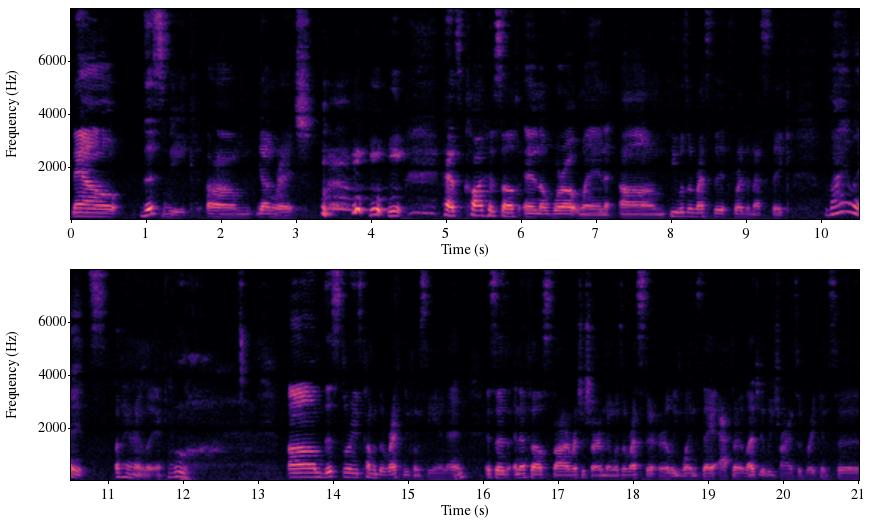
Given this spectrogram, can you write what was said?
Now, this week, um, young Rich has caught himself in a whirlwind. Um, he was arrested for domestic violence, apparently. Um, this story is coming directly from CNN. It says NFL star Richard Sherman was arrested early Wednesday after allegedly trying to break into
